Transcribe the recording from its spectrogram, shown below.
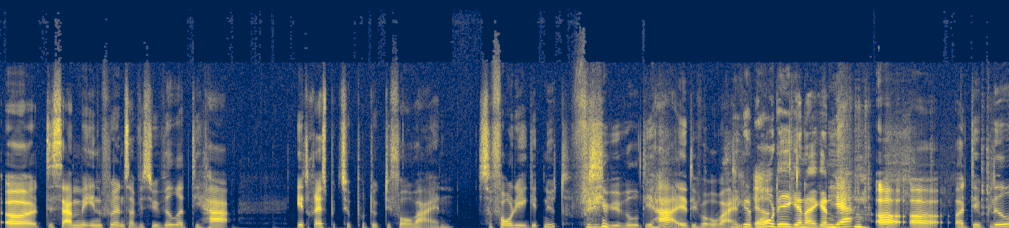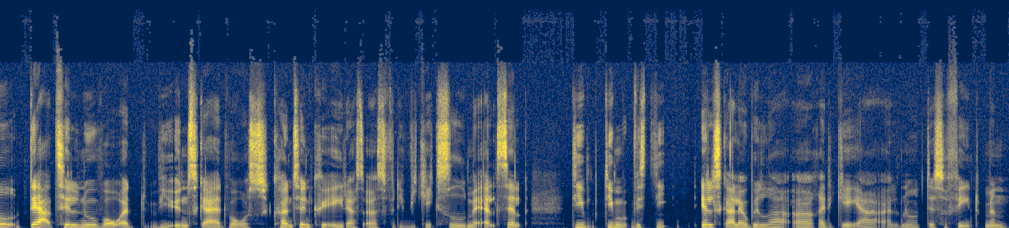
Og det samme med influencer, hvis vi ved, at de har et respektivt produkt i forvejen, så får de ikke et nyt, fordi vi ved, de har et i forvejen. Vi kan bruge ja. det igen og igen. Ja, og, og, og det er blevet dertil nu, hvor at vi ønsker, at vores content creators også, fordi vi kan ikke sidde med alt selv, de, de, hvis de elsker at lave billeder og redigere og alt noget, det er så fint, men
